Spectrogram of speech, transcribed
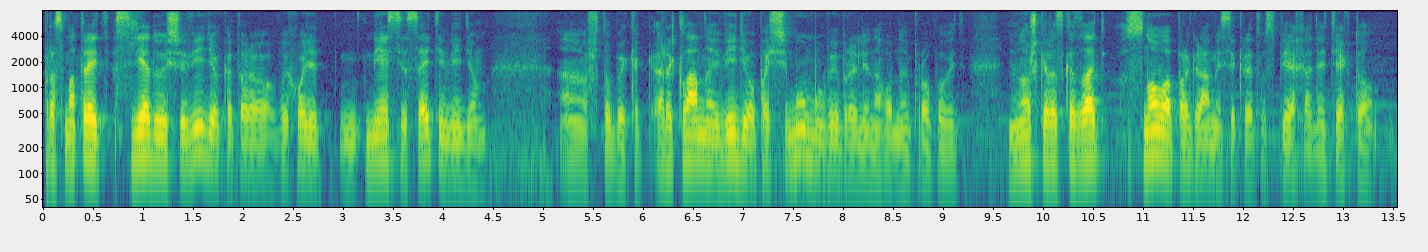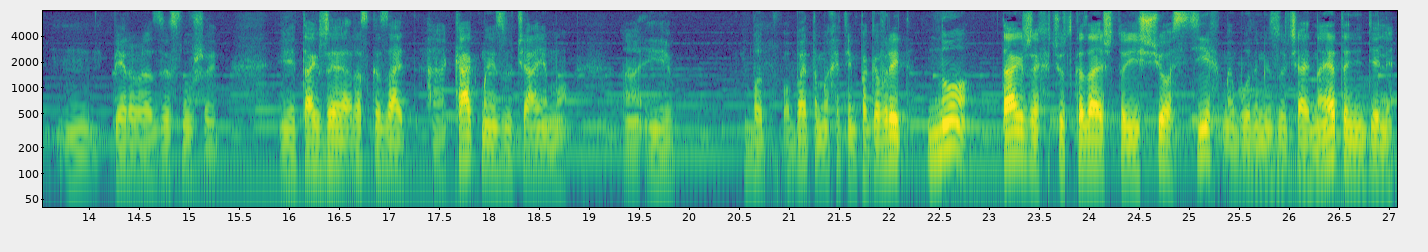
просмотреть следующее видео, которое выходит вместе с этим видео, а, чтобы как рекламное видео, почему мы выбрали Нагорную проповедь, немножко рассказать снова о программе «Секрет успеха» для тех, кто первый раз слушает, и также рассказать, а, как мы изучаем а, и вот об этом мы хотим поговорить. Но также хочу сказать, что еще стих мы будем изучать на этой неделе,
